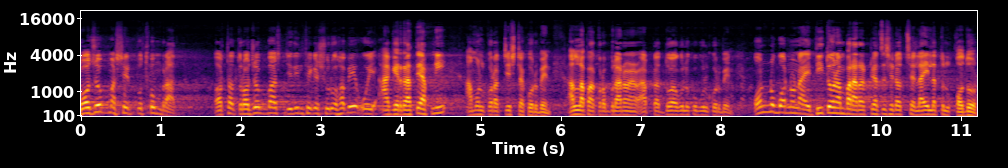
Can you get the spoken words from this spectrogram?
রজব মাসের প্রথম রাত। অর্থাৎ রজব মাস যেদিন থেকে শুরু হবে, ওই আগের রাতে আপনি আমল করার চেষ্টা করবেন। আল্লাহ পাক রব্বুল আলমিন আপনার দোয়াগুলো কবুল করবেন। অন্য বর্ণনায় দ্বিতীয় নাম্বার আরেকটি আছে, সেটা হচ্ছে লাইলাতুল কদর।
